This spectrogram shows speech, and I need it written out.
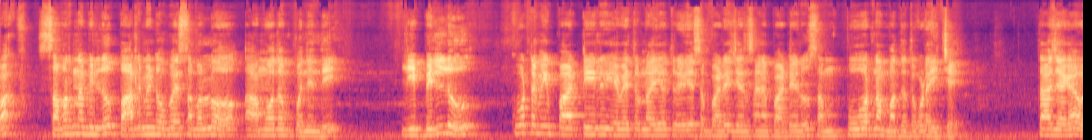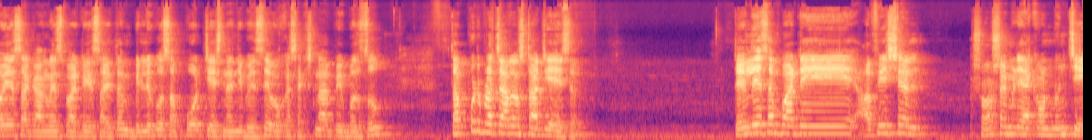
వక్ఫ్ సవరణ బిల్లు పార్లమెంట్ ఉభయ సభల్లో ఆమోదం పొందింది. ఈ బిల్లు కూటమి పార్టీలు ఏవైతే ఉన్నాయో తెలుగుదేశం పార్టీ జనసేన పార్టీలు సంపూర్ణ మద్దతు కూడా ఇచ్చాయి. తాజాగా వైఎస్ఆర్ కాంగ్రెస్ పార్టీ సైతం బిల్లుకు సపోర్ట్ చేసిందని చెప్పేసి ఒక సెక్షన్ ఆఫ్ పీపుల్స్ తప్పుడు ప్రచారం స్టార్ట్ చేశారు. Telugu Desam party official social media account నుంచి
